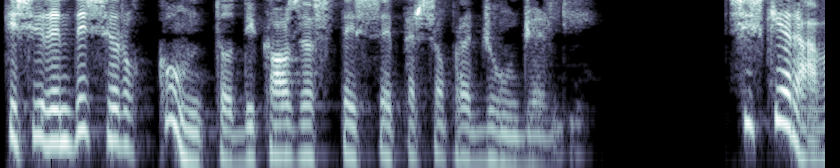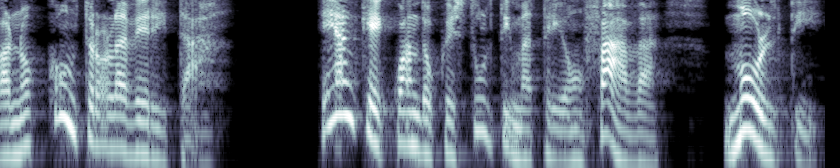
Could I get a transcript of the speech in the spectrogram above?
che si rendessero conto di cosa stesse per sopraggiungergli. Si schieravano contro la verità e anche quando quest'ultima trionfava, molti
